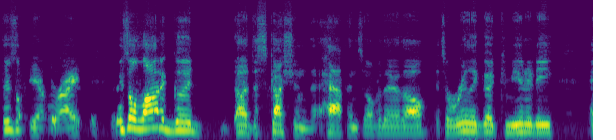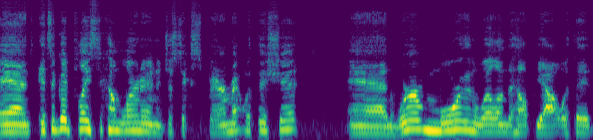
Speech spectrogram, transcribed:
there's a, yeah right there's a lot of good uh, discussion that happens over there though it's a really good community And it's a good place to come learn and just experiment with this shit. And we're more than willing to help you out with it,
